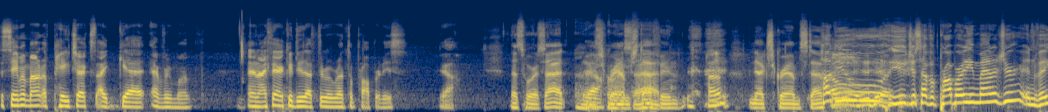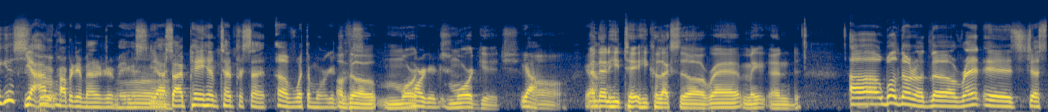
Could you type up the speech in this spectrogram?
the same amount of paychecks I get every month, and I think I could do that through rental properties. Yeah. That's where it's at. Yeah. That's where Graham. Stephan. Huh? Next Graham Stephan. How do Oh. you you just have a property manager in Vegas? Yeah, I have a property manager in Vegas. Yeah, so I pay him ten percent of what the mortgage of is. the mor- Mortgage. Mortgage. Yeah. Oh. Yeah. And then he ta- he collects the rent ma- and Uh, well, no, no. The rent is just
